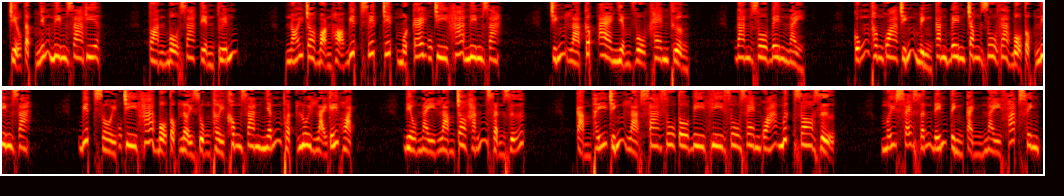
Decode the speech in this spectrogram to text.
triệu tập những ninja kia, toàn bộ ra tiền tuyến, nói cho bọn họ biết giết chết một cái Uchiha ninja, chính là cấp ai nhiệm vụ khen thưởng. Danzo bên này, cũng thông qua chính mình căn bên trong Zuga bộ tộc ninja biết rồi chi ha bộ tộc lợi dụng thời không gian nhẫn thuật lui lại kế hoạch. điều này làm cho hắn giận dữ. cảm thấy chính là Sazutobi Hizuzen quá mức do dự. mới sẽ dẫn đến tình cảnh này phát sinh.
